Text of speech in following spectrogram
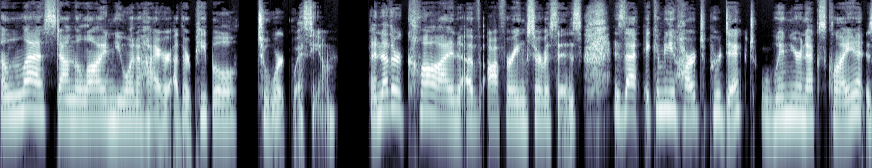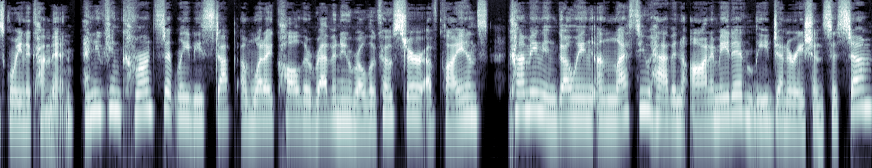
unless down the line you want to hire other people to work with you. Another con of offering services is that it can be hard to predict when your next client is going to come in. And you can constantly be stuck on what I call the revenue roller coaster of clients coming and going unless you have an automated lead generation system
